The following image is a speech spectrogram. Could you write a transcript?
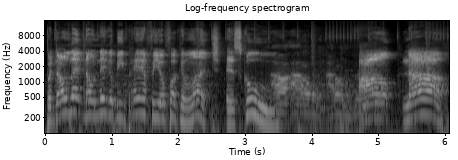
But don't let no nigga be paying for your fucking lunch at school. I, I don't I don't agree. Oh no.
